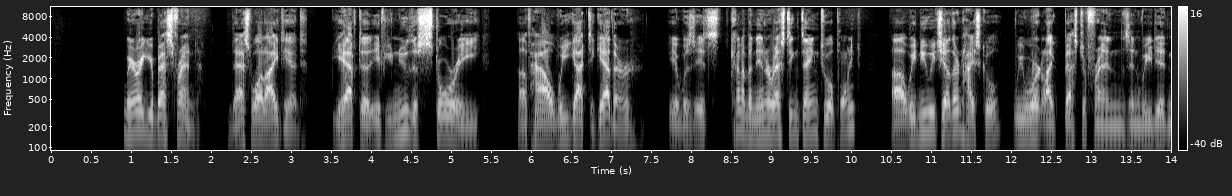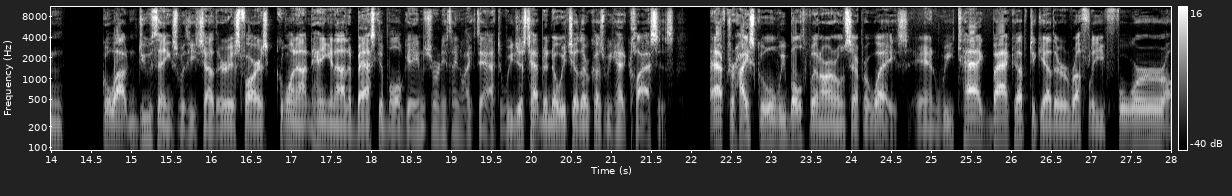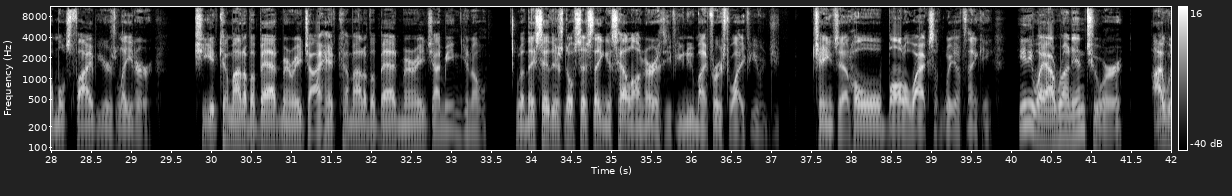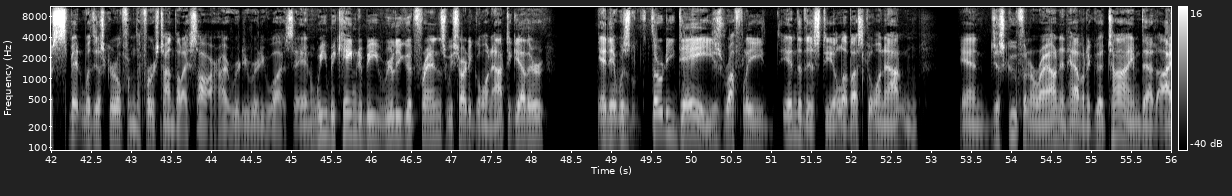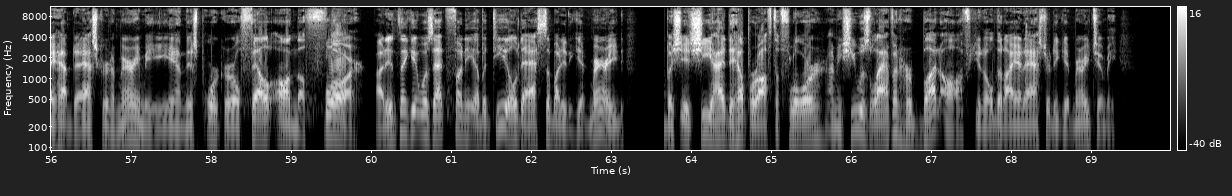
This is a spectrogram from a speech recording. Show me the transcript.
Marry your best friend. That's what I did. You have to, if you knew the story of how we got together, it was, it's kind of an interesting thing to a point. Uh, we knew each other in high school. We weren't like best of friends and we didn't go out and do things with each other as far as going out and hanging out at basketball games or anything like that. We just happened to know each other because we had classes. After high school, we both went our own separate ways and we tagged back up together roughly four, almost five years later she had come out of a bad marriage. I had come out of a bad marriage. I mean, you know, when they say there's no such thing as hell on earth, if you knew my first wife, you would change that whole ball of wax of way of thinking. Anyway, I run into her. I was smitten with this girl from the first time that I saw her. I really, really was. And we became to be really good friends. We started going out together. And it was 30 days roughly into this deal of us going out and and just goofing around and having a good time that I happened to ask her to marry me, and this poor girl fell on the floor. I didn't think it was that funny of a deal to ask somebody to get married, but she, she had to help her off the floor. I mean, she was laughing her butt off, you know, that I had asked her to get married to me.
